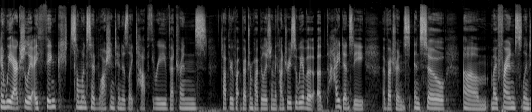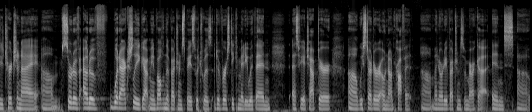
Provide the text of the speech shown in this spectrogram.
and we actually, I think someone said Washington is like top three veterans, top three veteran population in the country. So we have a, a high density of veterans. And so um, my friends, Lindsay Church and I, um, sort of out of what actually got me involved in the veteran space, which was a diversity committee within the SVA chapter, uh, we started our own nonprofit, uh, Minority Veterans of America. And uh,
